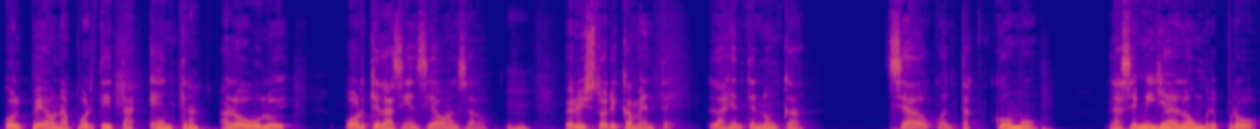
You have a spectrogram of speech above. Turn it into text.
golpea una puertita, entra al óvulo, porque la ciencia ha avanzado. Pero históricamente la gente nunca se ha dado cuenta cómo la semilla del hombre, pro,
